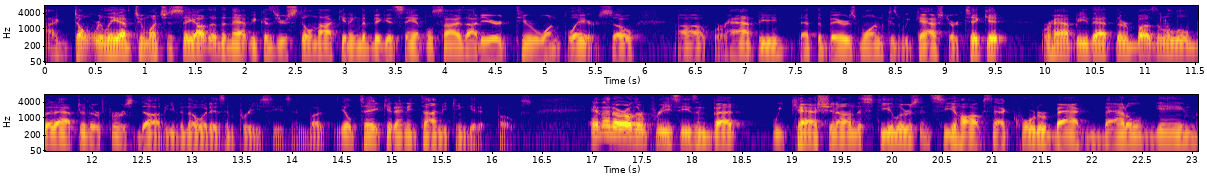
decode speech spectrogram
I don't really have too much to say other than that because you're still not getting the biggest sample size out of your tier one players. So uh, we're happy that the Bears won because we cashed our ticket. We're happy that they're buzzing a little bit after their first dub, even though it isn't preseason. But you'll take it anytime you can get it, folks. And then our other preseason bet, we cash in on the Steelers and Seahawks, that quarterback battle game.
